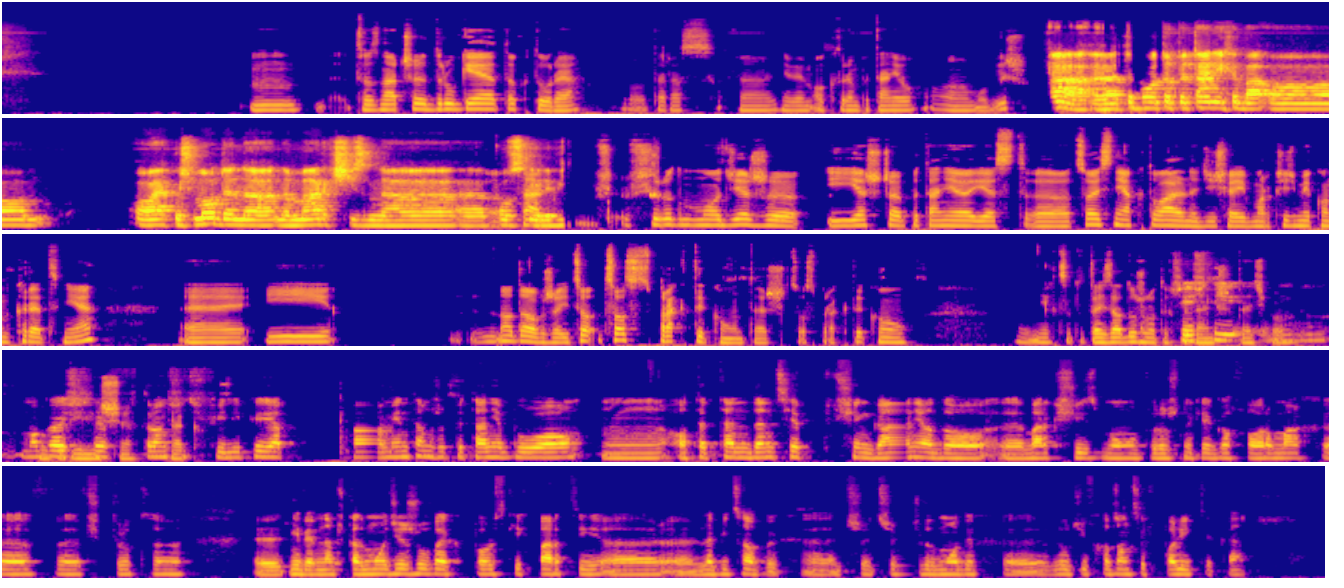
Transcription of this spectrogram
Mm, to znaczy drugie to które? Bo teraz e, nie wiem, o którym pytaniu mówisz. A, e, to było to pytanie chyba o, o jakąś modę na, na marksizm na e, polskiej tak, lewicy. Wśród młodzieży i jeszcze pytanie jest, co jest nieaktualne dzisiaj w marksizmie konkretnie i no dobrze, i co, co z praktyką też, co z praktyką? Nie chcę tutaj za dużo tych Jeśli pytań czytać, bo mogę się, się wtrącić, tak. Filipie, ja Pamiętam, że pytanie było mm, o te tendencje sięgania do e, marksizmu w różnych jego formach e, wśród, e, nie wiem, na przykład młodzieżówek polskich partii lewicowych, czy, czy wśród młodych ludzi wchodzących w politykę.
